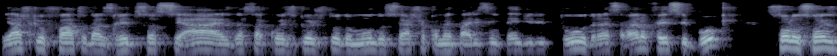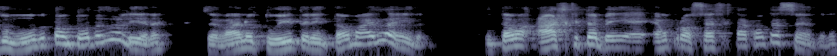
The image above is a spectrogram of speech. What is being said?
e acho que o fato das redes sociais, dessa coisa que hoje todo mundo se acha comentarista, entende de tudo, né? Você vai no Facebook, soluções do mundo estão todas ali, né? Você vai no Twitter, então, mais ainda. Então, acho que também é, é um processo que está acontecendo, né?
